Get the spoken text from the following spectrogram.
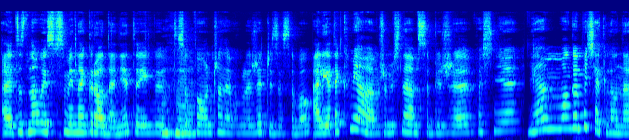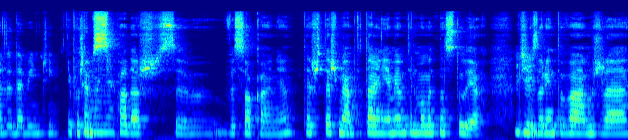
ale to znowu jest w sumie nagroda, nie? To jakby to są mhm. połączone w ogóle rzeczy ze sobą. Ale ja tak miałam, że myślałam sobie, że właśnie ja mogę być jak Leonardo da Vinci. I potem spadasz z wysoka, nie? Też, też miałam to totalnie. Ja miałam ten moment na studiach, gdzie Mhm. się zorientowałam, że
